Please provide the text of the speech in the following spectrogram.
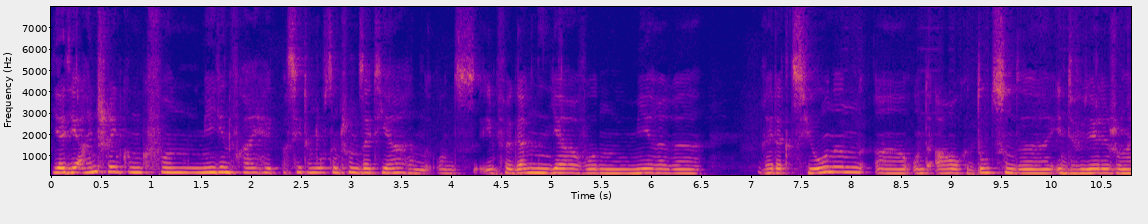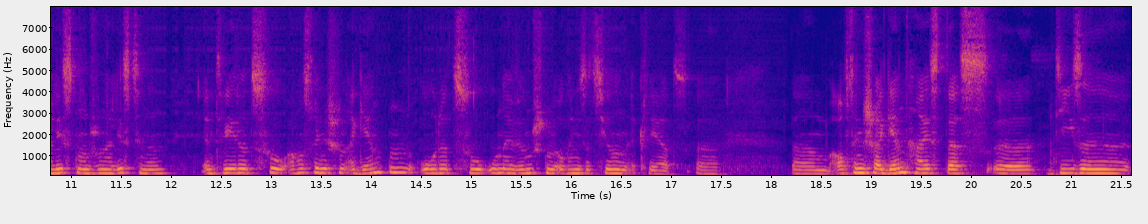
Ja, die Einschränkung von Medienfreiheit passiert in Russland schon seit Jahren. Und im vergangenen Jahr wurden mehrere Redaktionen äh, und auch Dutzende individuelle Journalisten und Journalistinnen entweder zu ausländischen Agenten oder zu unerwünschten Organisationen erklärt. Äh, ähm, ausländischer Agent heißt, dass äh, diese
